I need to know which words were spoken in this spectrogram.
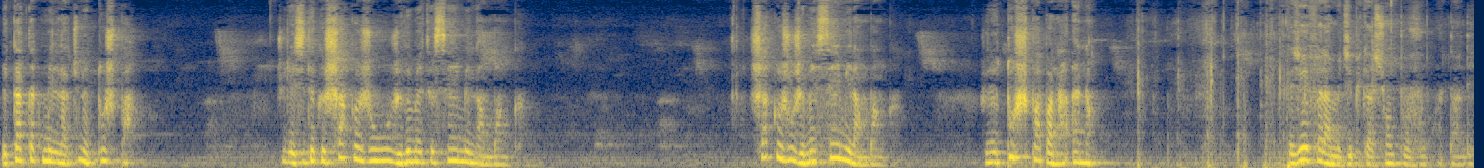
Les 4 000 là, tu ne touches pas. Tu décides que chaque jour, je vais mettre 5 000 en banque. Chaque jour, je mets 5 000 en banque. Je ne touche pas pendant un an. Et je vais faire la multiplication pour vous. Attendez.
